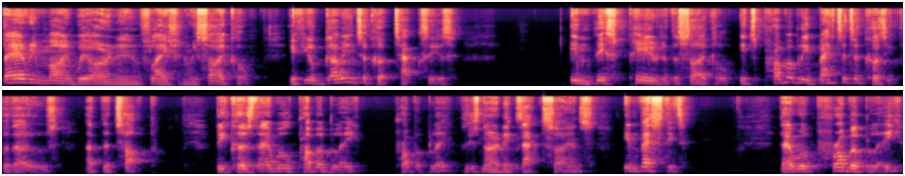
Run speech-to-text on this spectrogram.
bear in mind we are in an inflationary cycle. If you're going to cut taxes, in this period of the cycle, it's probably better to cut it for those at the top because they will probably, probably, because it's not an exact science, invest it. They will probably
